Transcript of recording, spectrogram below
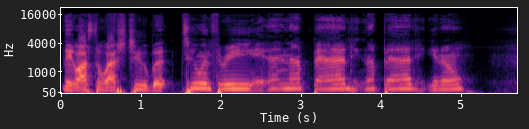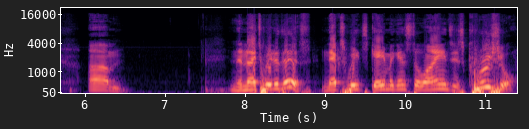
they lost the last two, but two and three, eh, not bad, not bad, you know. Um, and then I tweeted this: next week's game against the Lions is crucial.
